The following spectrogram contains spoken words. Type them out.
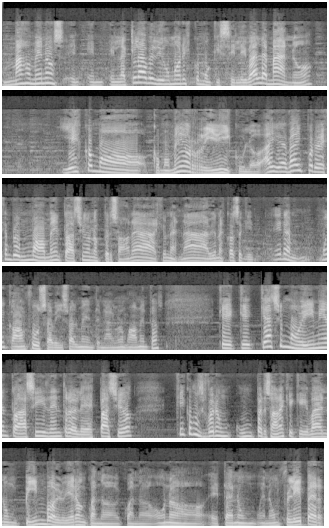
más o menos en, en, la clave de humor es como que se le va la mano y es como, como medio ridículo. Hay, hay, por ejemplo, un momento así unos personajes, unas naves, unas cosas que eran muy confusas visualmente en algunos momentos, que, hace un movimiento así dentro del espacio es como si fuera un, personaje que va en un pinball, ¿vieron? Cuando, cuando uno está en un, en un flipper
